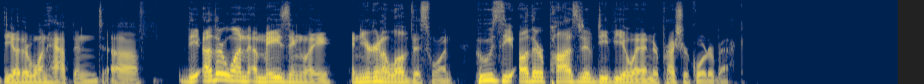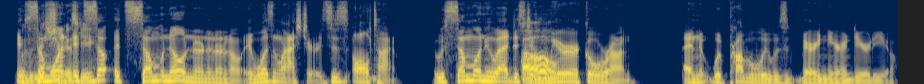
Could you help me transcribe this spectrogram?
The other one happened uh, the other one, amazingly, and you're going to love this one. Who's the other positive DVOA under pressure quarterback? It's Was someone. It's so, it's some. No, no, no, no, no. It wasn't last year. It's just all time. It was someone who had just Oh. a miracle run, and it would probably was very near and dear to you.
